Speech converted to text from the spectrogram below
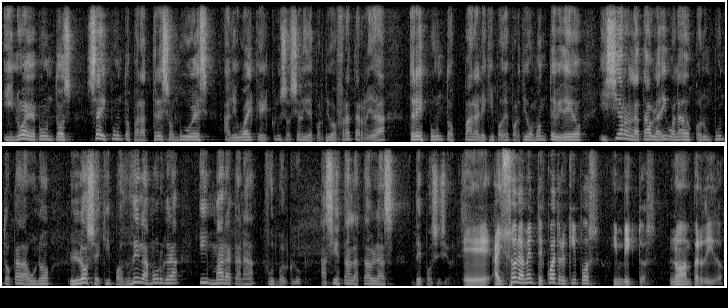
y 9 puntos, 6 puntos para Tres Ombúes, al igual que el Club Social y Deportivo Fraternidad, 3 puntos para el equipo deportivo Montevideo y cierran la tabla igualados con un punto cada uno los equipos de La Murga y Maracaná Fútbol Club. Así están las tablas de posiciones. Eh, hay solamente cuatro equipos invictos, no han perdido.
